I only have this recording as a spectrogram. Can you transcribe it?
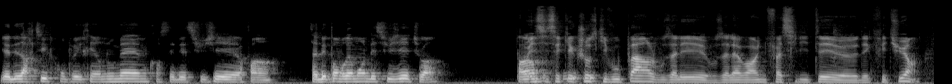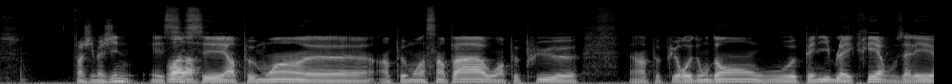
il y a des articles qu'on peut écrire nous-mêmes quand c'est des sujets. Enfin, ça dépend vraiment des sujets, tu vois. Par oui, exemple, si c'est quelque chose qui vous parle, vous allez, vous allez avoir une facilité euh, d'écriture. Enfin, j'imagine. Et voilà. si c'est un peu moins, euh, un peu moins sympa ou un peu plus, euh, un peu plus redondant ou pénible à écrire, vous allez,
